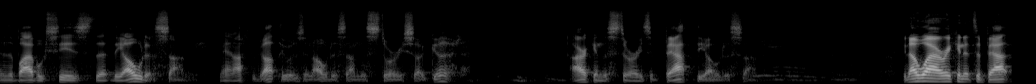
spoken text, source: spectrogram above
and the Bible says that the older son, man, I forgot there was an older son. This story's so good. I reckon the story's about the older son. You know why I reckon it's about,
